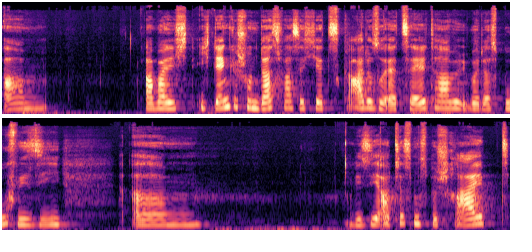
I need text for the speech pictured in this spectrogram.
Ähm, aber ich, ich denke schon, das, was ich jetzt gerade so erzählt habe über das Buch, wie sie, ähm, wie sie Autismus beschreibt,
